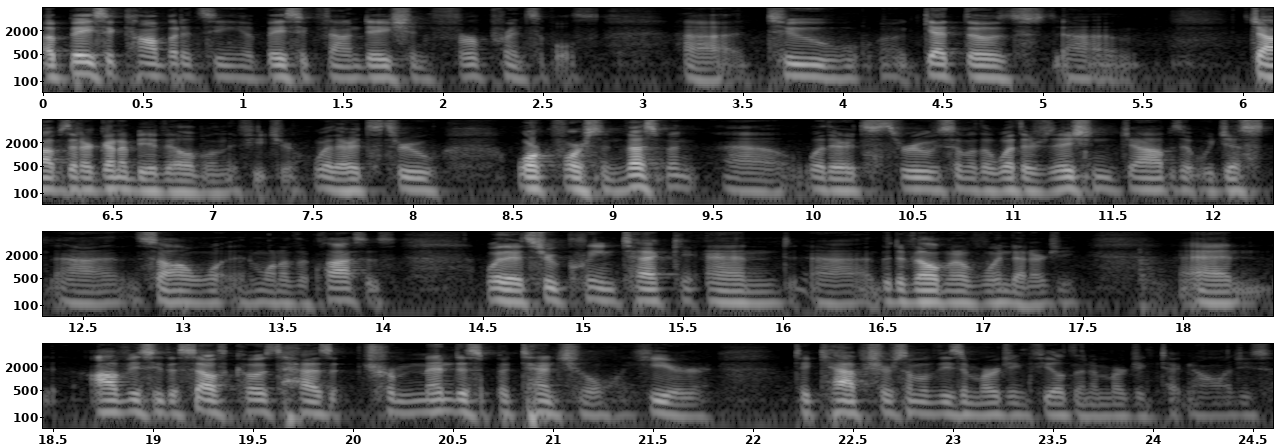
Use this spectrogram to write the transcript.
a basic competency, a basic foundation for principles uh, to get those um, jobs that are going to be available in the future, whether it's through workforce investment, uh, whether it's through some of the weatherization jobs that we just uh, saw in one of the classes, whether it's through clean tech and uh, the development of wind energy. And obviously, the South Coast has tremendous potential here to capture some of these emerging fields and emerging technologies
